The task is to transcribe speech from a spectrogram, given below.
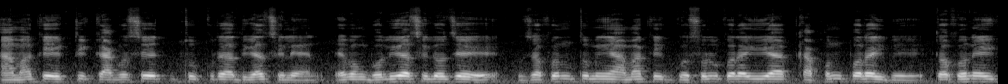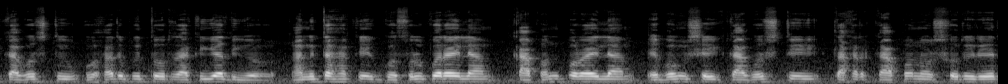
আমাকে একটি কাগজের টুকরা দিয়াছিলেন এবং বলিয়াছিল যে, যখন তুমি আমাকে গোসল করাইয়া কাফন পরাইবে, তখন এই কাগজটি উহার ভিতর রাখিয়া দিও। আমি তাহাকে গোসল করাইলাম কাফন পরাইলাম এবং সেই কাগজটি তাহার কাফন ও শরীরের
